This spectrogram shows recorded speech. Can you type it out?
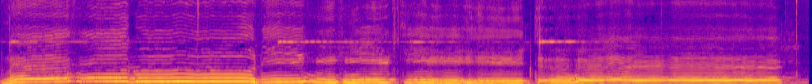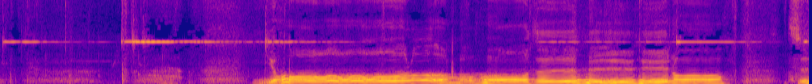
ねえよろずの罪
